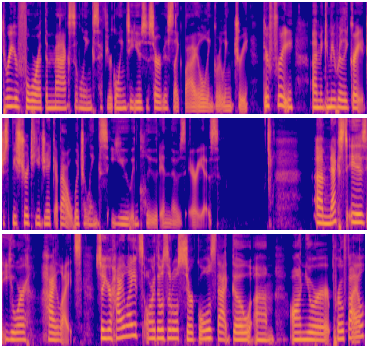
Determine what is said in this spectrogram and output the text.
three or four at the max links if you're going to use a service like BioLink or Linktree. They're free. Um, it can be really great. Just be strategic about which links you include in those areas. Um, next is your highlights. So, your highlights are those little circles that go um, on your profile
